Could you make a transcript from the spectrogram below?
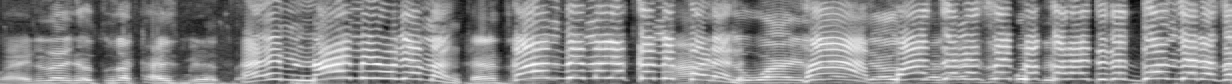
नाही जायचं तुला काहीच मिळत नाही. अरे नाही मिळू द्या मग. कारण काम बी मला कमी पडेल. पाच जणांचा स्वयंपाक पडलं. करायचं तर दोन जणांचं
